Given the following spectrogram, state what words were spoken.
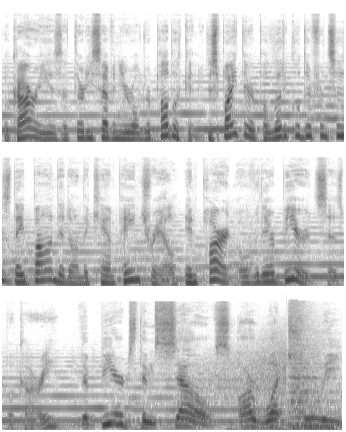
Bokhari is a 37-year-old Republican. Despite their political differences, they bonded on the campaign trail in part over their beards, says Bokhari. The beards themselves are what truly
